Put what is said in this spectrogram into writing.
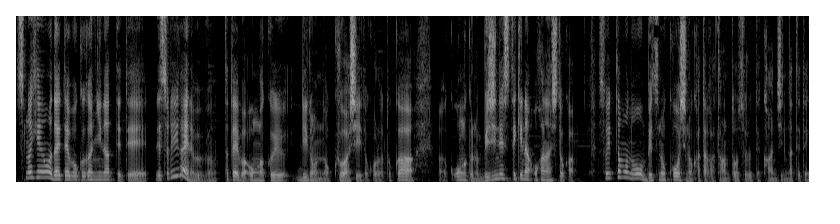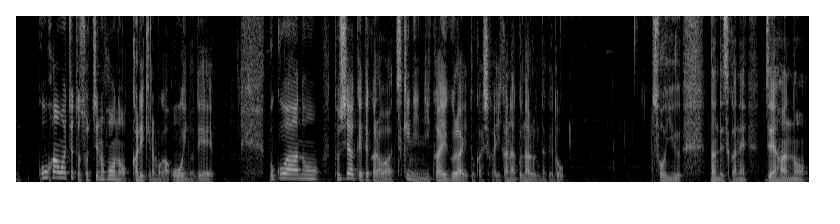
その辺を大体僕が担っててでそれ以外の部分例えば音楽理論の詳しいところとか音楽のビジネス的なお話とかそういったものを別の講師の方が担当するって感じになってて後半はちょっとそっちの方のカリキュラムが多いので僕はあの年明けてからは月に2回ぐらいとかしか行かなくなるんだけどそういう何ですかね前半の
